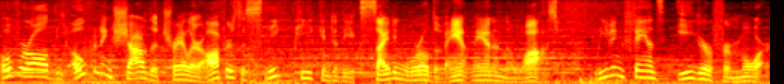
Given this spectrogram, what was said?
Overall, the opening shot of the trailer offers a sneak peek into the exciting world of Ant-Man and the Wasp, leaving fans eager for more.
